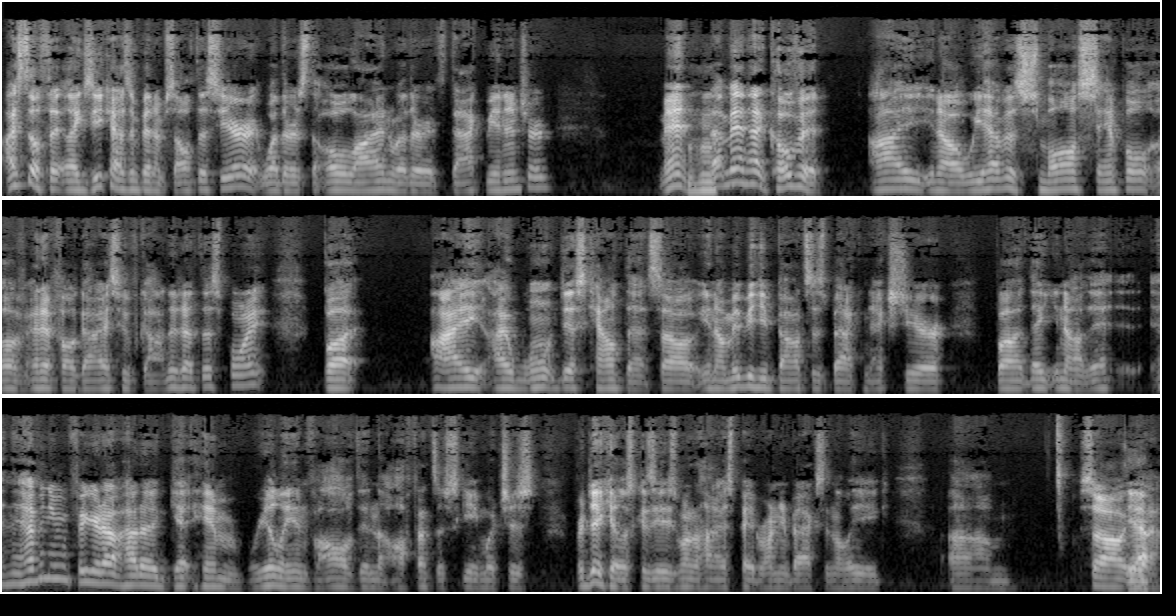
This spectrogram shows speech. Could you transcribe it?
I still think like Zeke hasn't been himself this year, whether it's the O line, whether it's Dak being injured. Man, Mhm. that man had COVID. I, you know, we have a small sample of NFL guys who've gotten it at this point, but I, I won't discount that. So, you know, maybe he bounces back next year, but they, you know, they, and they haven't even figured out how to get him really involved in the offensive scheme, which is ridiculous because he's one of the highest paid running backs in the league. Um, so yeah, Yeah.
